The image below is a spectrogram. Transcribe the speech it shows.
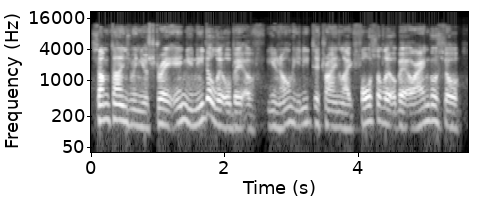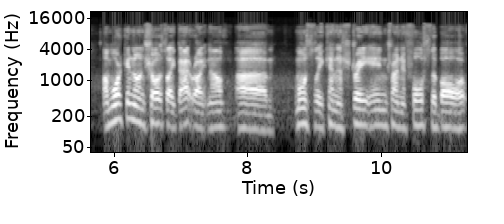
sometimes when you're straight in, you need a little bit of you know you need to try and like force a little bit of angle. So I'm working on shots like that right now. Um, mostly kind of straight in, trying to force the ball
